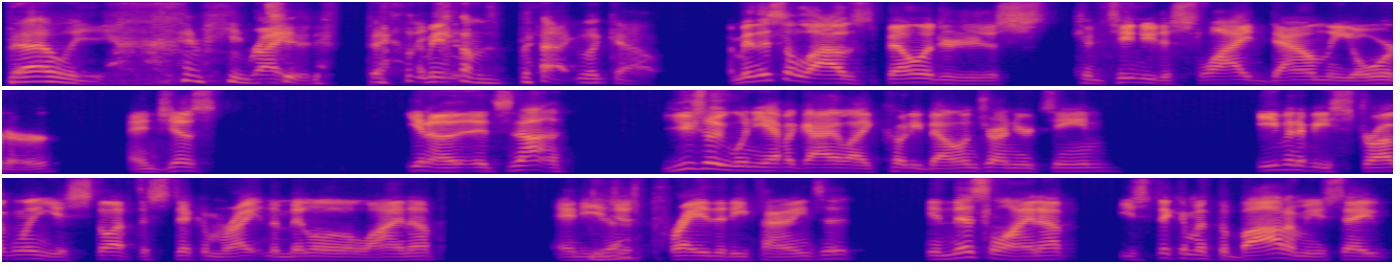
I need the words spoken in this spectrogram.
Belly, I mean, Right. dude, if Belly I mean- comes back, look out. I mean, this allows Bellinger to just continue to slide down the order and just, you know, it's not usually when you have a guy like Cody Bellinger on your team, even if he's struggling, you still have to stick him right in the middle of the lineup and you Yeah. just pray that he finds it. In this lineup, you stick him at the bottom, you say,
